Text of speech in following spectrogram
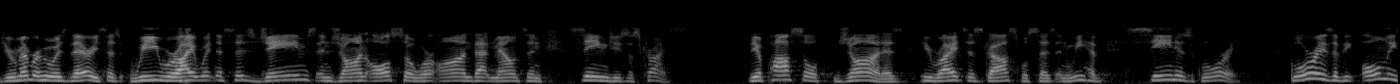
Do you remember who was there? He says, We were eyewitnesses. James and John also were on that mountain seeing Jesus Christ. The Apostle John, as he writes his gospel, says, And we have seen his glory. Is of the only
